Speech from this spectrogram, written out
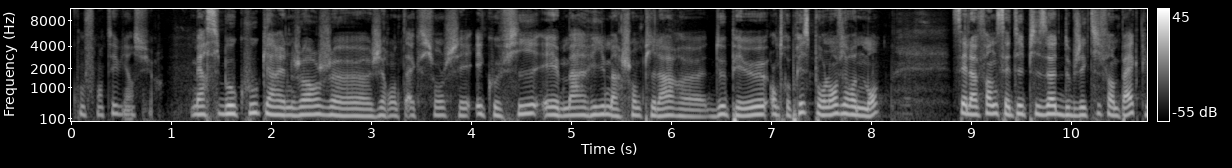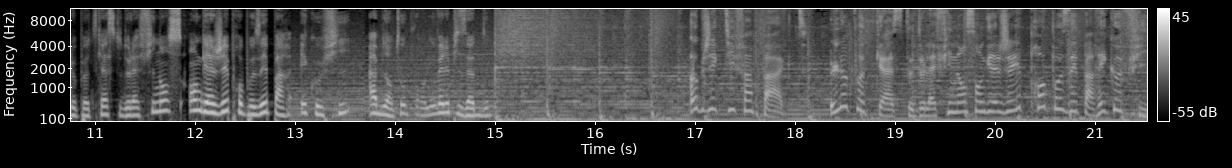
confrontée bien sûr. Merci beaucoup Karen Georges, euh, gérante action chez Ecofi et Marie Marchand-Pilar euh, de PE, entreprise pour l'environnement. C'est la fin de cet épisode d'Objectif Impact, le podcast de la finance engagée proposé par Ecofi. À bientôt pour un nouvel épisode. Objectif Impact, le podcast de la finance engagée proposé par Ecofi.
